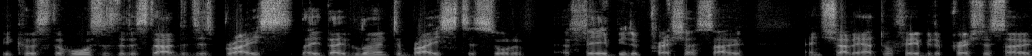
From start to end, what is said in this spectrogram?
because the horses that have started to just brace, they they've learned to brace to sort of a fair bit of pressure. So and shut out to a fair bit of pressure. So,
